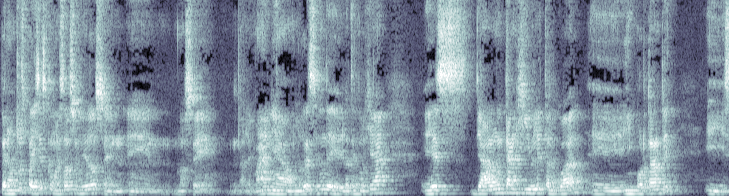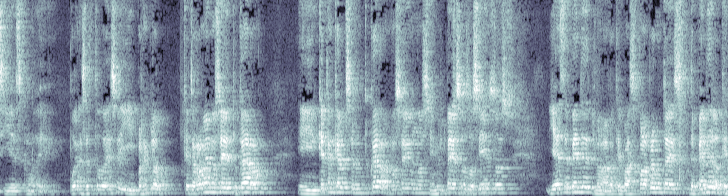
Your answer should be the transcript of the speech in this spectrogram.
pero en otros países como Estados Unidos, en, en no sé, en Alemania o en lugares donde la tecnología es ya muy tangible, tal cual, eh, importante y si es como de, pueden hacer todo eso y, por ejemplo, que te roben, no sé, tu carro ¿Y qué tan caro te sale tu carro? No sé, unos 100 mil pesos, 200. Ya es depende, bueno, lo que vas con la pregunta es, depende de lo que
